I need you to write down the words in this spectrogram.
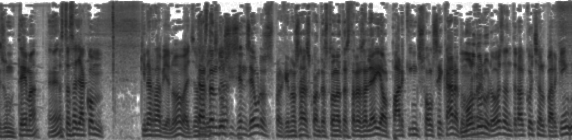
és un tema. Eh? Estàs allà com... Quina ràbia, no? Vaig al T'has d'endur metge... 600 euros perquè no saps quanta estona t'estaràs allà i el pàrquing sol ser tot Molt arreu. dolorós entrar al cotxe al pàrquing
